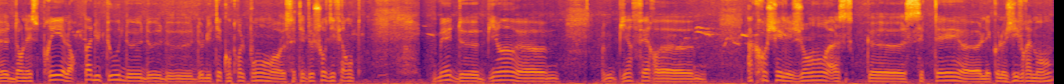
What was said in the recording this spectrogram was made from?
dans l'esprit, alors pas du tout de, lutter contre le pont, c'était deux choses différentes. Mais de bien, bien faire accrocher les gens à ce que c'était l'écologie vraiment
